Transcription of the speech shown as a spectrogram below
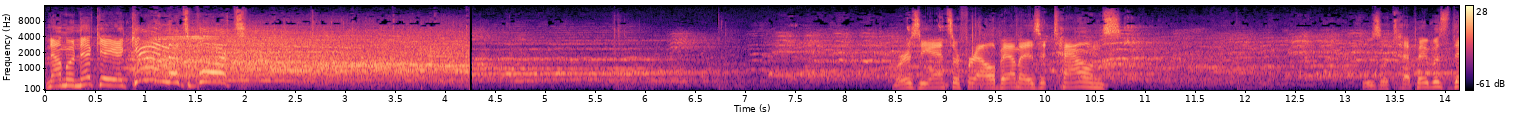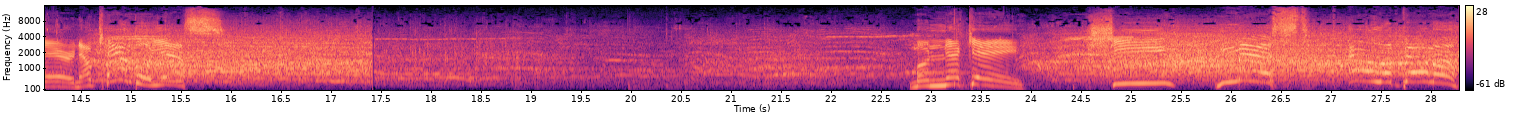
Now Moneke again, that's blocked. Where's the answer for Alabama? Is it Towns? Tepe was there. Now Campbell, yes! Moneke. She missed! Alabama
